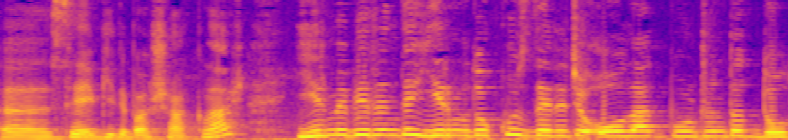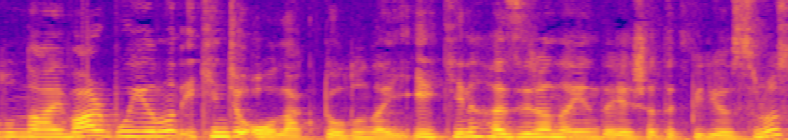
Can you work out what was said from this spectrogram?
e, sevgili Başaklar. 21'inde 29 derece Oğlak Burcu'nda Dolunay var. Bu yılın ikinci Oğlak Dolunayı. İlkini Haziran ayında yaşadık biliyorsunuz.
